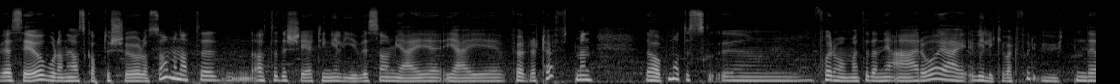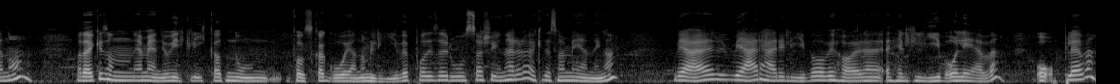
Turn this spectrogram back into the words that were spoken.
Jeg ser jo hvordan jeg har skapt det sjøl også, men at, det- at det skjer ting i livet som jeg, jeg føler er tøft. Men det har på en måte uh, forma meg til den jeg er òg. Jeg ville ikke vært foruten det nå. Og det er ikke sånn, Jeg mener jo virkelig ikke at noen folk skal gå gjennom livet på disse rosa skyene heller. Det er jo ikke det som er meninga. Vi er, vi er her i livet, og vi har et helt liv å leve og oppleve.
